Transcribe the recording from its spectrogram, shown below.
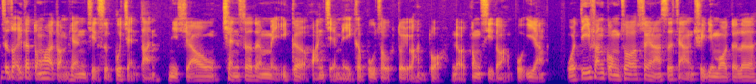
制作一个动画短片其实不简单，你需要牵涉的每一个环节、每一个步骤都有很多，然后东西都很不一样。我第一份工作虽然是讲 3D modeler，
